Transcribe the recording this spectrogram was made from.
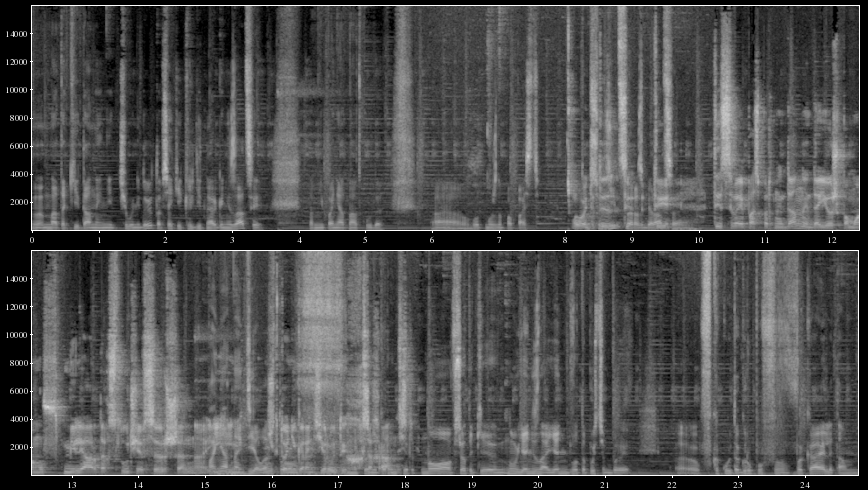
на такие данные ничего не дают, а всякие кредитные организации, там непонятно откуда, э, вот можно попасть. Ой, ты- судиться, ты- разбираться. Ты свои паспортные данные даешь, по-моему, в миллиардах случаев совершенно. Понятное и дело, никто что не гарантирует их сохранность. гарантирует. Но все-таки, ну, я не знаю, я вот, допустим, бы э, в какую-то группу в ВК или там...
